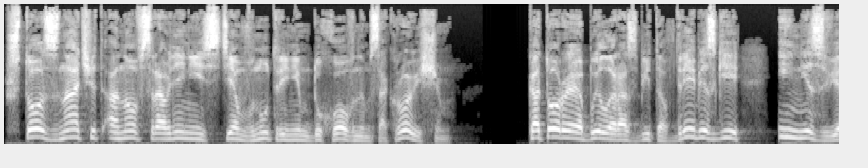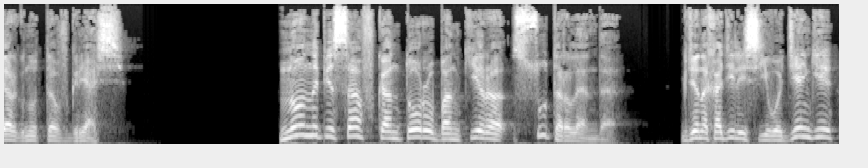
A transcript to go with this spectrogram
Что значит оно в сравнении с тем внутренним духовным сокровищем, которое было разбито в дребезги и низвергнуто в грязь? Но, написав в контору банкира Сутерленда, где находились его деньги,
